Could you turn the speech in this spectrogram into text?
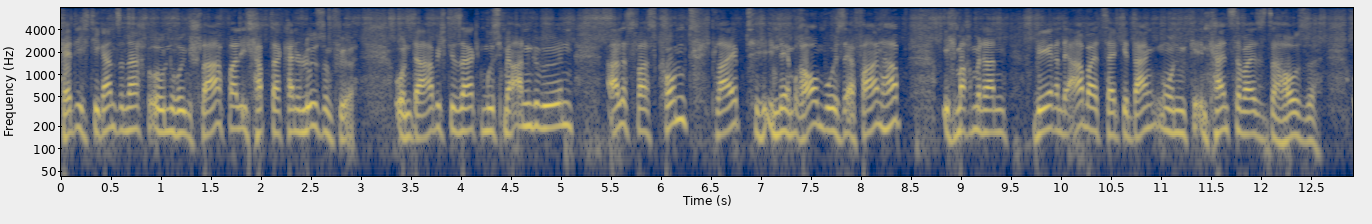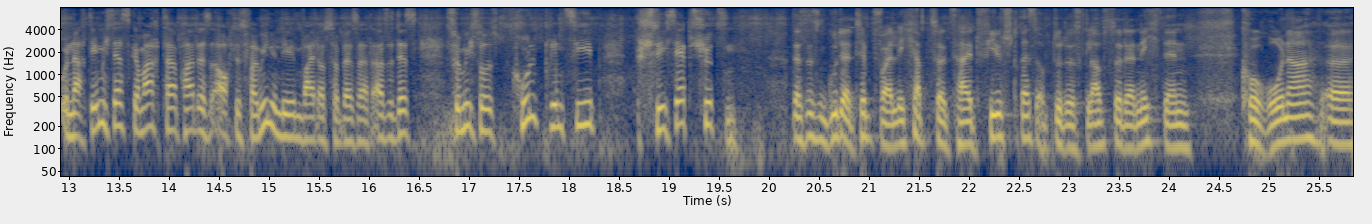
hätte ich die ganze Nacht unruhigen Schlaf, weil ich habe da keine Lösung für. Und da habe ich gesagt, muss ich mir angewöhnen, alles was kommt, bleibt in dem Raum, wo ich es erfahren habe. Ich mache mir dann während der Arbeitszeit Gedanken und in keinster Weise zu Hause. Und nachdem ich das gemacht habe, hat es auch das Familienleben weitaus verbessert. Also das ist für mich so das Grundprinzip, sich selbst schützen. Das ist ein guter Tipp, weil ich habe zurzeit viel Stress, ob du das glaubst oder nicht, denn Corona äh,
